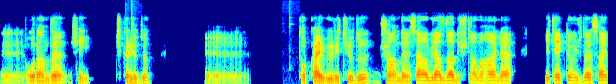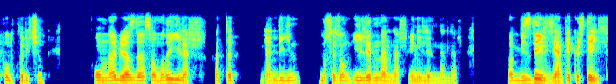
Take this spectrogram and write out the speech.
e, oranda şey çıkarıyordu. E, top kaybı üretiyordu. Şu anda mesela o biraz daha düştü ama hala yetenekli oyunculara sahip oldukları için onlar biraz daha savunmada iyiler. Hatta yani ligin bu sezon iyilerindenler, en iyilerindenler. Ama biz değiliz yani Packers değil.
